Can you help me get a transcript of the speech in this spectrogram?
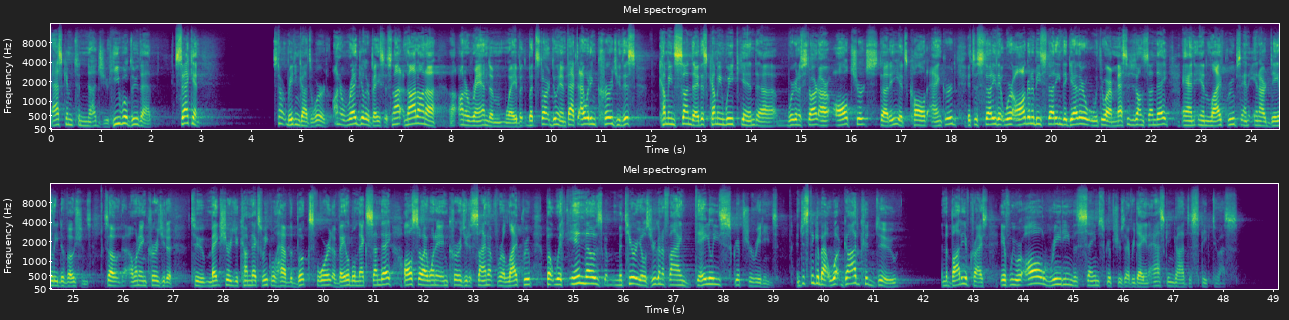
ask Him to nudge you. He will do that. Second, start reading God's word on a regular basis, not, not on, a, uh, on a random way, but, but start doing it. In fact, I would encourage you this coming Sunday, this coming weekend, uh, we're going to start our all church study. It's called Anchored. It's a study that we're all going to be studying together through our messages on Sunday and in life groups and in our daily devotions. So I want to encourage you to, to make sure you come next week. We'll have the books for it available next Sunday. Also, I want to encourage you to sign up for a life group. But within those materials, you're going to find daily scripture readings. And just think about what God could do in the body of Christ if we were all reading the same scriptures every day and asking God to speak to us.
